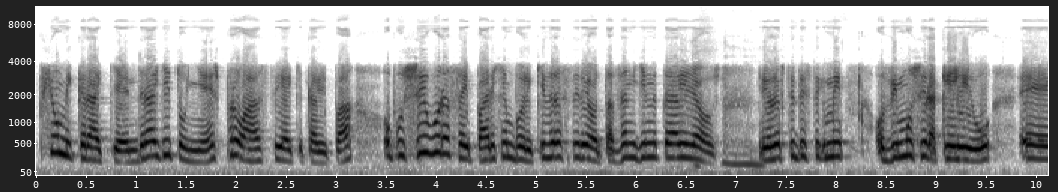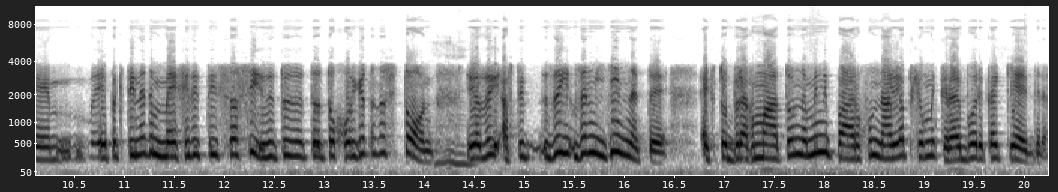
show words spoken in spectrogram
πιο μικρά κέντρα, γειτονιές, προάστια κτλ. όπου σίγουρα θα υπάρχει εμπορική δραστηριότητα. Δεν γίνεται αλλιώς. Mm. Δηλαδή αυτή τη στιγμή ο Δήμος Ηρακλείου ε, επεκτείνεται μέχρι τις Ασί, το, το, το, χωριό των Ασιτών. Δηλαδή αυτή, δεν, δεν γίνεται εκ των πραγμάτων να μην υπάρχουν άλλα πιο μικρά εμπορικά κέντρα.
